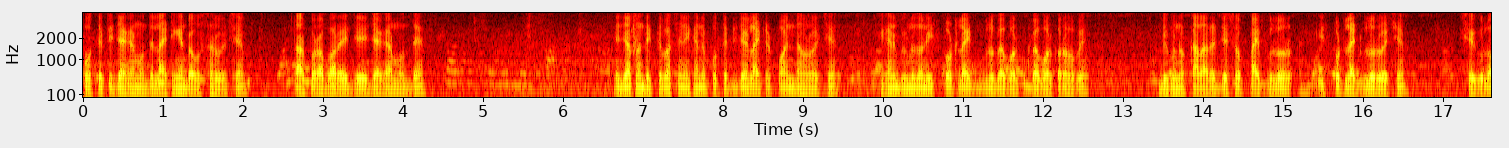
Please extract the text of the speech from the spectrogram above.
প্রত্যেকটি জায়গার মধ্যে লাইটিংয়ের ব্যবস্থা রয়েছে। তারপর আবার এই যে জায়গার মধ্যে এই যে আপনারা দেখতে পাচ্ছেন, এখানে প্রত্যেকটি জায়গায় লাইটের পয়েন্ট দেওয়া রয়েছে। এখানে বিভিন্ন ধরনের স্পট লাইটগুলো ব্যবহার ব্যবহার করা হবে। বিভিন্ন কালারের যেসব পাইপগুলোর স্পট লাইটগুলো রয়েছে, সেগুলো।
